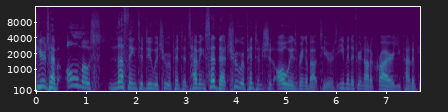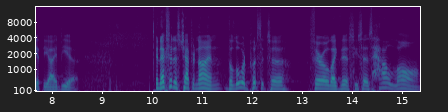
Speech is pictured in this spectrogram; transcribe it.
Tears have almost nothing to do with true repentance. Having said that, true repentance should always bring about tears. Even if you're not a crier, you kind of get the idea. In Exodus chapter 9, the Lord puts it to Pharaoh like this He says, How long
